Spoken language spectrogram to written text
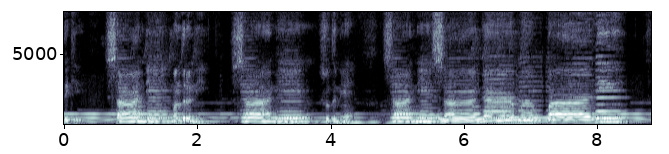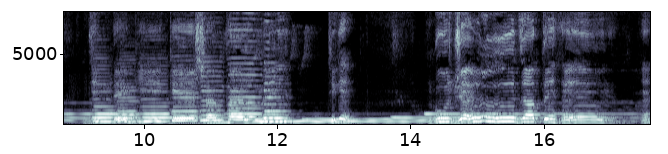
देखिए, सानी मंद्रनी, सानी सुधने सानी सागाम पानी ज़िंदगी के सफ़र में ठीक है गुजर जाते हैं है?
